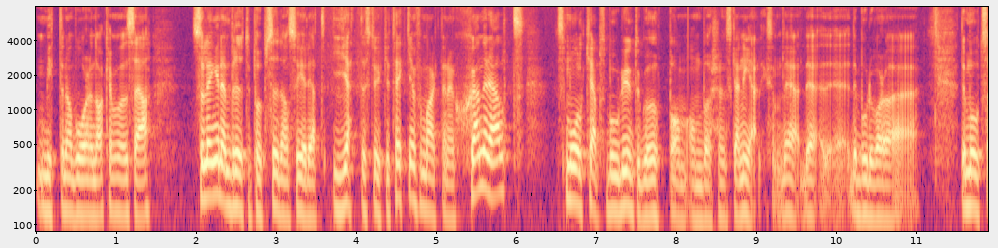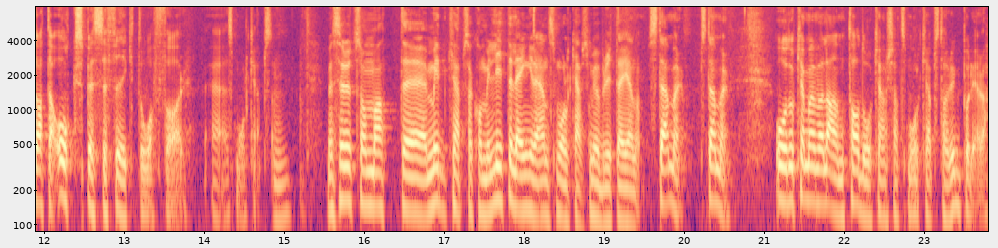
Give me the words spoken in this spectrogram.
mitten av våren då, kan man väl säga. Så länge den bryter på uppsidan så är det ett jättestyrketecken för marknaden generellt. Small caps borde ju inte gå upp om, om börsen ska ner. Liksom. Det, det, det, borde vara det motsatta och specifikt då för eh, small caps. Mm. Men ser ut som att eh, midcaps har kommit lite längre än small caps med att bryta igenom? Stämmer. Stämmer. Och då kan man väl anta då kanske att small caps tar rygg på det. Då.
